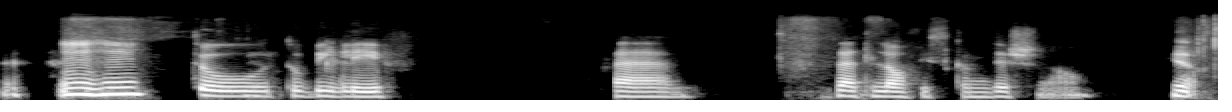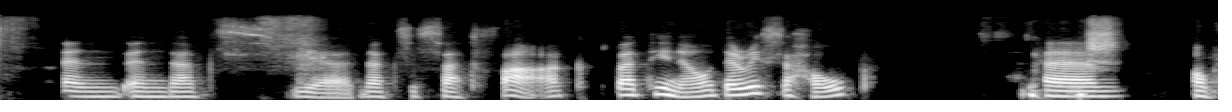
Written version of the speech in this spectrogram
mm-hmm. to to believe um, that love is conditional. Yeah and and that's yeah that's a sad fact but you know there is a hope um of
